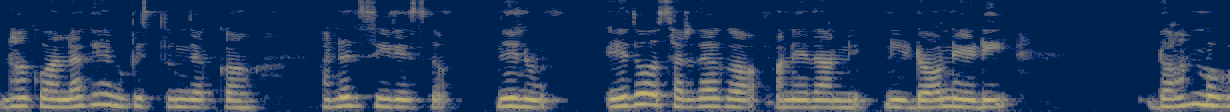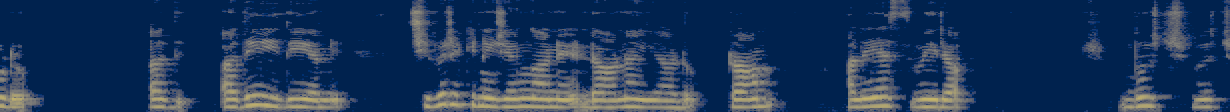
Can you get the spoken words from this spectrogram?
నాకు అలాగే అనిపిస్తుంది అక్క అన్నది సీరియస్గా. నేను ఏదో సరదాగా అనేదాన్ని. నీ డాన్ ఏడి డాన్ మొగుడు అది అది ఇది అని. చివరికి నిజంగానే డాన్ అయ్యాడు. రామ్ అలియాస్ వీర బుచ్ బుచ్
